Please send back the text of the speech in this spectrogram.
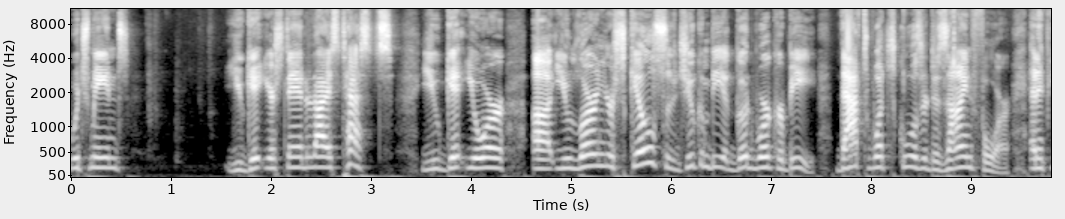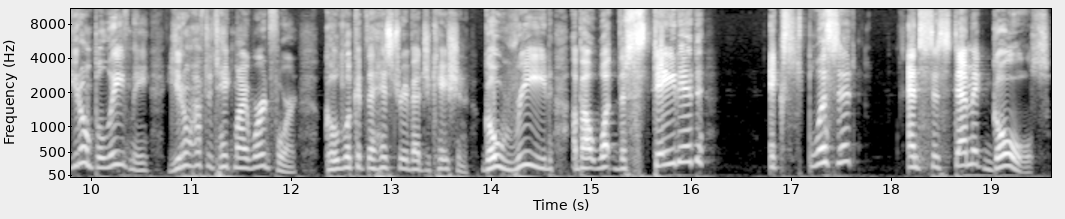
which means you get your standardized tests. You get your, uh, you learn your skills so that you can be a good worker bee. That's what schools are designed for. And if you don't believe me, you don't have to take my word for it. Go look at the history of education. Go read about what the stated, explicit and systemic goals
